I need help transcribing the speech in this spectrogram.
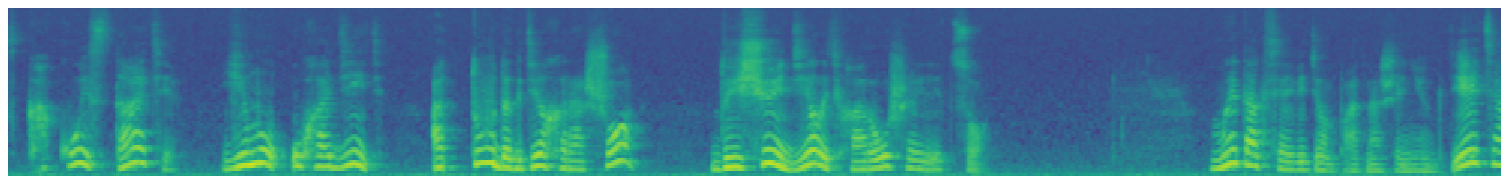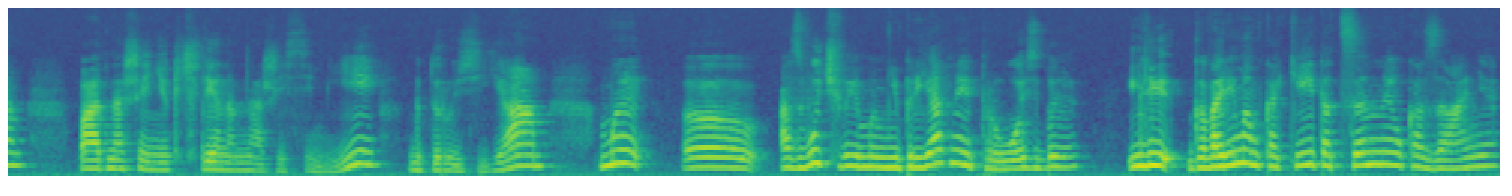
С какой стати ему уходить оттуда, где хорошо, да еще и делать хорошее лицо? Мы так себя ведем по отношению к детям, по отношению к членам нашей семьи, к друзьям. Мы э, озвучиваем им неприятные просьбы или говорим им какие-то ценные указания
